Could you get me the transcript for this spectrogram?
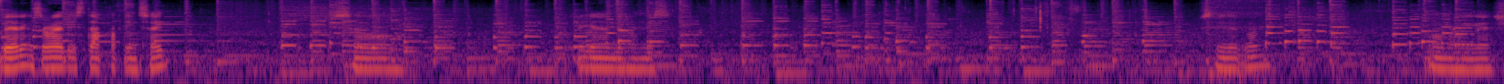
Bearing is already stuck up inside. So we're gonna do on this. See that one? Oh my gosh.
